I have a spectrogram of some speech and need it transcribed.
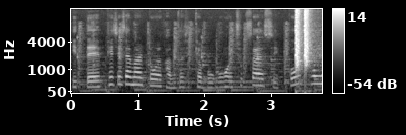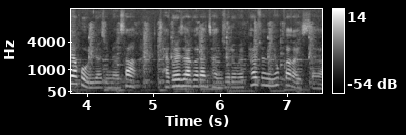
이때 피지샘 활동을 감소시켜 모공을 축소할 수 있고 탄력을 올려주면서 자글자글한 잔주름을 펴주는 효과가 있어요.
